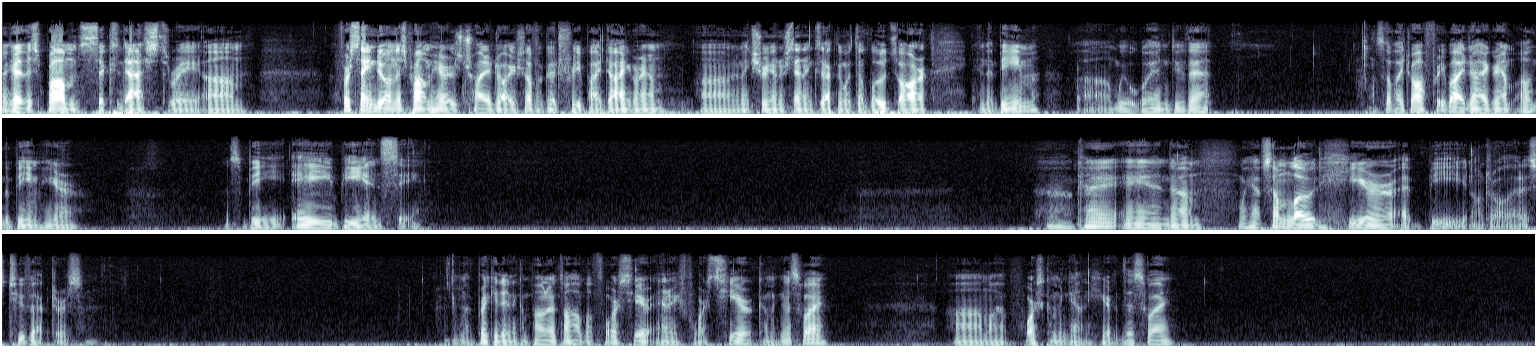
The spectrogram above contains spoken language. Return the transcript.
Okay, this problem 6-3. Um, first thing to do on this problem here is try to draw yourself a good free body diagram. Uh, make sure you understand exactly what the loads are in the beam. Um, we will go ahead and do that. So if I draw a free body diagram of the beam here, this would be A, B, and C. Okay, and um, we have some load here at B, and I'll draw that as two vectors. I'm going to break it into components. I'll have a force here and a force here coming this way. Um, I'll have a force coming down here this way.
